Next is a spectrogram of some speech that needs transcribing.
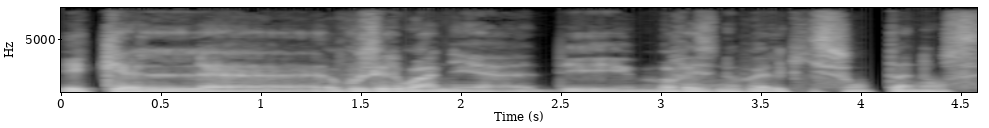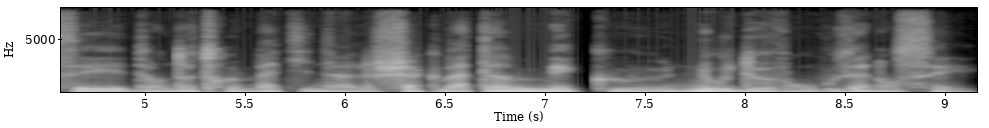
et qu'elle euh, vous éloigne des mauvaises nouvelles qui sont annoncées dans notre matinale chaque matin, mais que nous devons vous annoncer.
